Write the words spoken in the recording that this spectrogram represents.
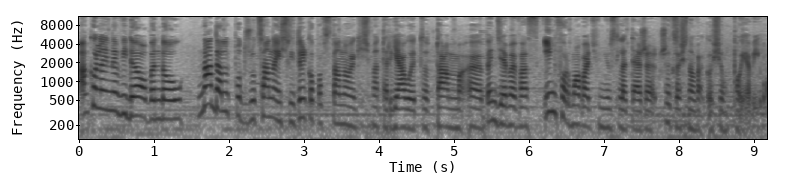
a kolejne wideo będą nadal podrzucane, jeśli tylko powstaną jakieś materiały, to tam e, będziemy Was informować w newsletterze, że coś nowego się pojawiło.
